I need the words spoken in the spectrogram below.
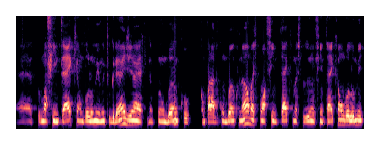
é, para uma fintech, é um volume muito grande, né? Para um banco, comparado com um banco não, mas para uma fintech, uma estrutura de fintech, é um volume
